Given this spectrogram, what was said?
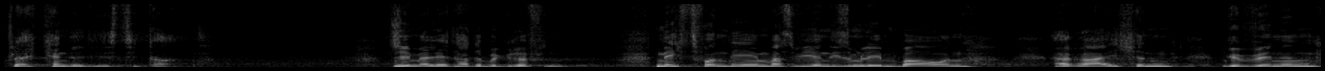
Vielleicht kennt ihr dieses Zitat. Jim Elliot hatte begriffen, nichts von dem, was wir in diesem Leben bauen, erreichen, gewinnen,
